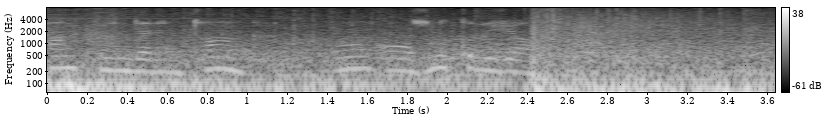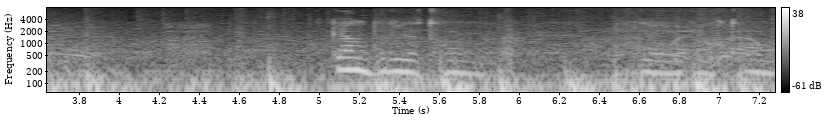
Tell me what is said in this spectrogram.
Tank gönderin tank. Onun ağzını kıracağım. Gel buraya tank. Buraya gel tank.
